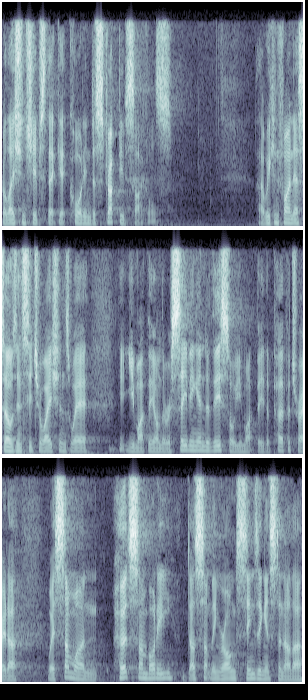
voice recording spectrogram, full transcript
Relationships that get caught in destructive cycles. Uh, we can find ourselves in situations where you might be on the receiving end of this or you might be the perpetrator, where someone hurts somebody, does something wrong, sins against another,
